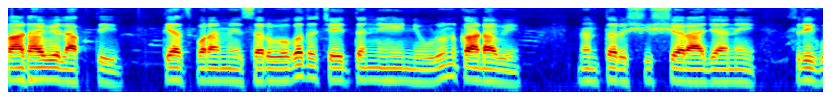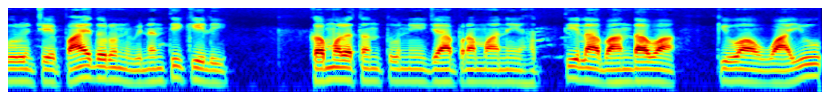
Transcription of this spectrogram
काढावे लागते त्याचप्रमाणे सर्वगत चैतन्य हे निवडून काढावे. नंतर शिष्य राजाने श्रीगुरूंचे पाय धरून विनंती केली. कमलतंतूंनी ज्याप्रमाणे हत्तीला बांधावा किंवा वायू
